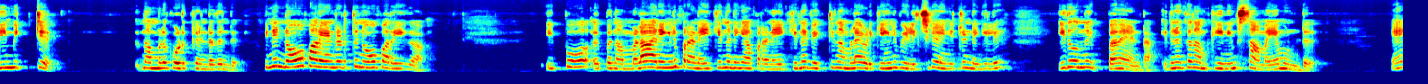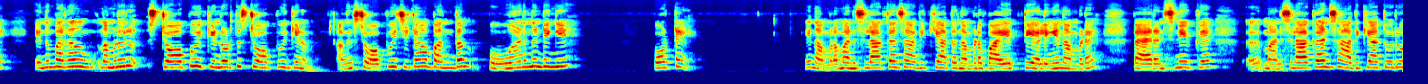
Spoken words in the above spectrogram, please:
ലിമിറ്റ് നമ്മൾ കൊടുക്കേണ്ടതുണ്ട്. പിന്നെ നോ പറയേണ്ടടുത്ത് നോ പറയുക. ഇപ്പോൾ ഇപ്പോൾ നമ്മൾ ആരെങ്കിലും പ്രണയിക്കുന്നുണ്ടെങ്കിൽ ആ പ്രണയിക്കുന്ന വ്യക്തി നമ്മളെ എവിടേക്കെങ്കിലും വിളിച്ചു കഴിഞ്ഞിട്ടുണ്ടെങ്കിൽ ഇതൊന്നും ഇപ്പം വേണ്ട. ഇതിനൊക്കെ നമുക്ക് ഇനിയും സമയമുണ്ട്. ഏ എന്നും പറഞ്ഞാൽ നമ്മളൊരു സ്റ്റോപ്പ് വെക്കേണ്ടടുത്ത് സ്റ്റോപ്പ് വെക്കണം. അങ്ങനെ സ്റ്റോപ്പ് വെച്ചിട്ട് ആ ബന്ധം പോവുകയാണെന്നുണ്ടെങ്കിൽ പോട്ടെ. ഈ നമ്മളെ മനസ്സിലാക്കാൻ സാധിക്കാത്ത നമ്മുടെ ഭയത്തെ അല്ലെങ്കിൽ നമ്മുടെ പാരൻസിനെയൊക്കെ മനസ്സിലാക്കാൻ സാധിക്കാത്ത ഒരു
